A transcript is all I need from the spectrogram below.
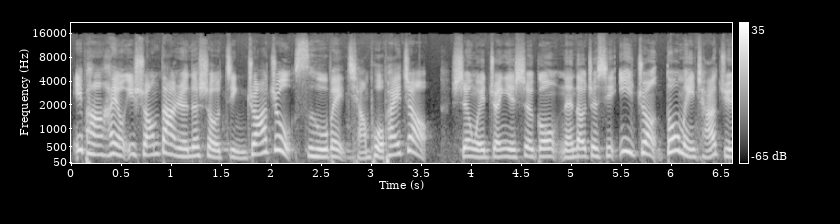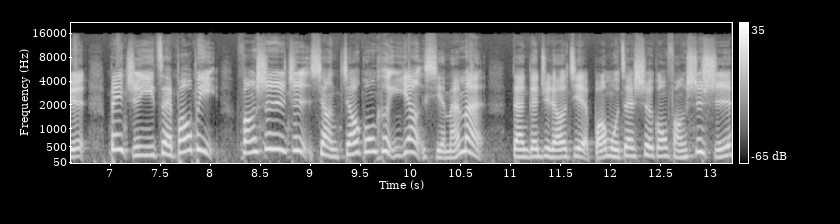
一旁还有一双大人的手紧抓住，似乎被强迫拍照。身为专业社工，难道这些异状都没察觉？被质疑在包庇，访视日志像交功课一样写满满。但根据了解，保姆在社工访视时，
